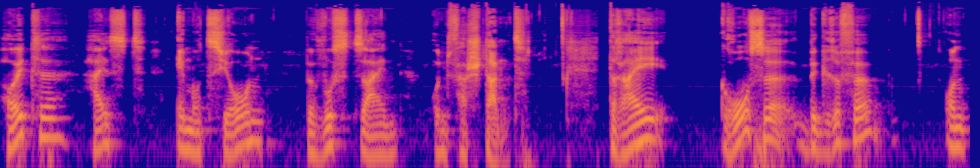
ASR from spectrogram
heute heißt Emotion, Bewusstsein und Verstand. Drei große Begriffe und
